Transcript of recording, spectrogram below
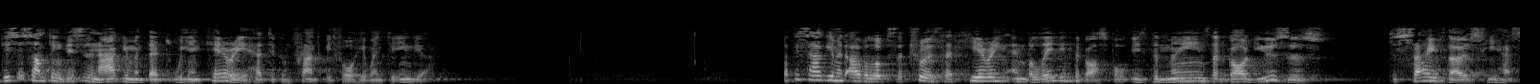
This is something, this is an argument that William Carey had to confront before he went to India. But this argument overlooks the truth that hearing and believing the gospel is the means that God uses to save those he has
